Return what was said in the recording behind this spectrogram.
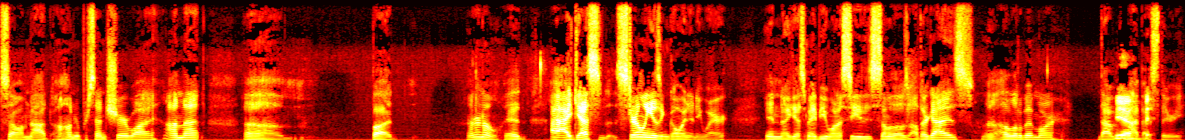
so I'm not 100 percent sure why on that. Um, but I don't know. It, I, I guess Sterling isn't going anywhere, and I guess maybe you want to see some of those other guys uh, a little bit more. That would Yeah, be my best theory.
